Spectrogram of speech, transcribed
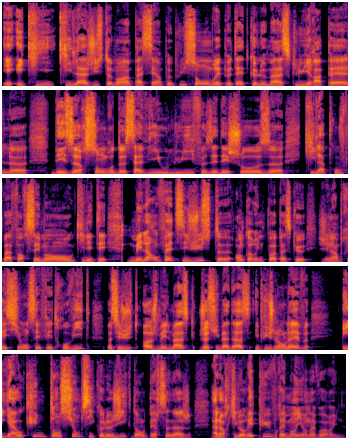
et, et qui qui a justement un passé un peu plus sombre et peut-être que le masque lui rappelle euh, des heures sombres de sa vie où lui faisait des choses euh, qu'il approuve pas forcément ou qu'il était. Mais là en fait c'est juste euh, encore une fois parce que j'ai l'impression c'est fait trop vite. Bah, c'est juste oh je mets le masque, je suis badass et puis je l'enlève et il y a aucune tension psychologique dans le personnage alors qu'il aurait pu vraiment y en avoir une.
